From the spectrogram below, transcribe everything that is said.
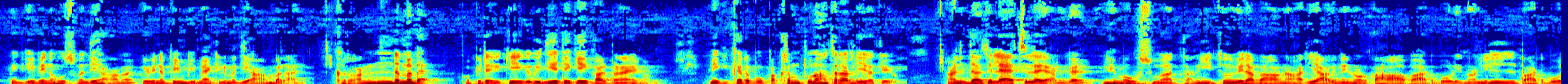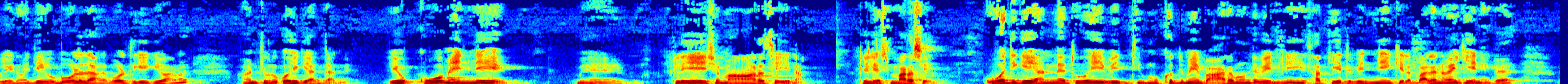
මේ ගෙවෙන හුස්ම දිහාම ගෙවෙන පිම්බි මැකිනම දිහාම බලන්නේ. කරන්නම බෑ. අපිට එක එක විදියට එක එක කල්පනා එනවා. මේක කරපු උපක්‍රම තුන හතරක් ලියලා තියෙනවා. අනිත් දවසේ ලෑස්තිලා යන්න මෙහෙම හුස්ම තනි තුන වෙලා භාවනා හරියාගෙන එනකොට කහ පාට බෝල එනවා නිල් පාට බෝල එනවා. ඉතින් ඒ බෝල දාන බෝල ටිකේ කියවම අන්තිමට කොහේ ගියක්ද දන්නේ නැහැ. ඒ ඔක්කොම එන්නේ මේ ක්ලේශ මාරසේන. කෙලස් මරසේන. උවදිගේ යන්නේ නැතුව ඒ වෙද්දි මොකද මේ ආරමුණට වෙන්නේ සතියට වෙන්නේ කියලා බලනවයි කියන එක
